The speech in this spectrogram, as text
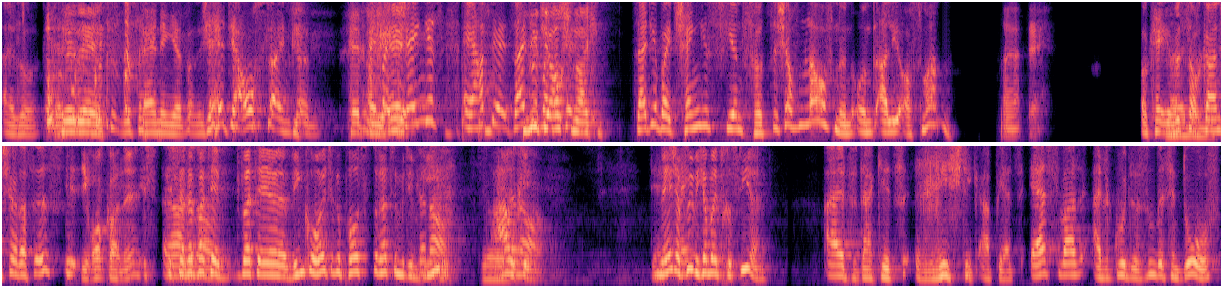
Also, das Nee, nee. muss, muss Henning jetzt nicht. Hätte ja auch sein können. Ey, bei Ey. Cengiz, ey, habt ihr, seid ihr, ja auch schnarchen. seid ihr bei Cengiz 44 auf dem Laufenden und Ali Osman? Naja. Okay, ihr Nein, wisst auch gar nicht, wer das ist? Die Rocker, ne? Ist, Ja, ist das, genau. was, der, was der Winko heute gepostet hatte mit dem Genau. Beef? Ah, okay. Genau. Der Nee, das Cengiz- würde mich aber interessieren. Also, da geht's richtig ab jetzt. Erst war, also gut, das ist ein bisschen doof.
